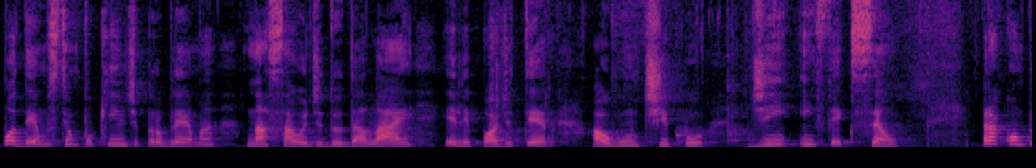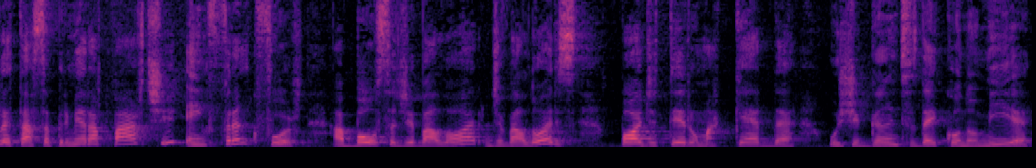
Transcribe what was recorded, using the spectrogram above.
podemos ter um pouquinho de problema na saúde do Dalai, ele pode ter algum tipo de infecção. Para completar essa primeira parte, em Frankfurt, a bolsa de, valor, de valores pode ter uma queda. Os gigantes da economia,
